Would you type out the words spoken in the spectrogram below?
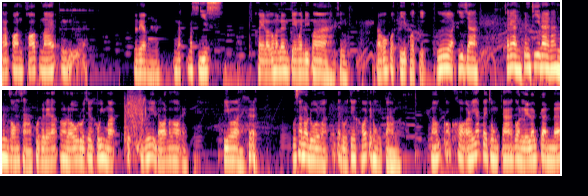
นัดออนท็อปนะเออเรือของนัดมัสยิสโอเคเราก็มาเริ่มเกมกันดีกว่าโอเค เราก็กดตีปกติเพื่อที่จะใช้การเคลื่อนที่ได้นะหนึ่งสองสามกดไปเลยแล้วโรเจอร์เขาวิ่งมาเฮ้ยดอนมาก่อนเลยตีมาก่อนผู้สั้นเราโดนว่ะแต่โรเจอร์เขาไม่ไปตรงกลางว่ะเราก็ขออนุญาตไปตรงกลางก่อนเลยแล้วกันนะ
